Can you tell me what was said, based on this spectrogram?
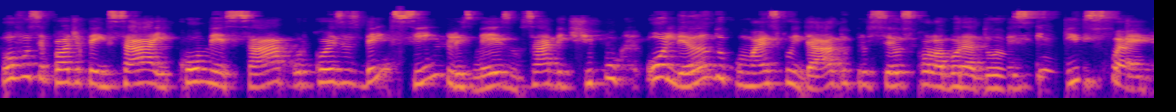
ou você pode pensar e começar por coisas bem simples mesmo, sabe? Tipo, olhando com mais cuidado para os seus colaboradores. Isso é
